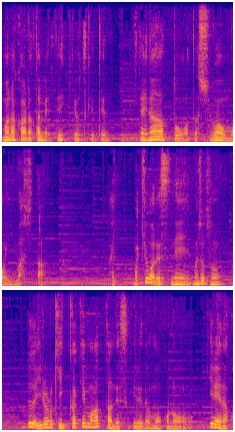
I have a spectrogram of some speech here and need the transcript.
まあなんか改めて気をつけていきたいなと私は思いました。はい。まあ今日はですね、まあちょっとその、ちょっといろいろきっかけもあったんですけれども、この、綺麗な言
